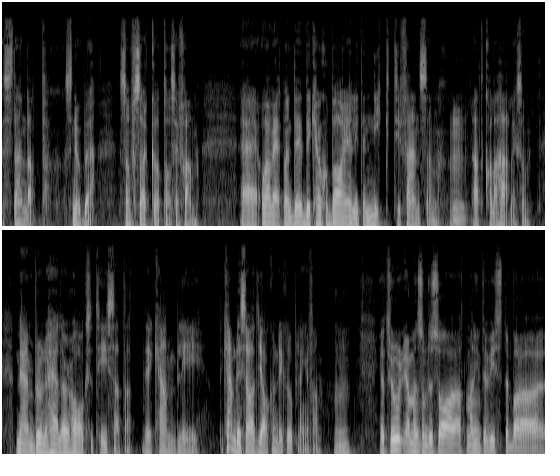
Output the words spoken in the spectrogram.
stand-up snubbe som försöker ta sig fram. Eh, och vad vet man, det, det kanske bara är en liten nick till fansen Mm. att kolla här liksom. Men Bruno Heller har också teasat att det kan bli det kan bli så att Jakon dyker upp längre fram. Mm. Jag tror, ja men som du sa att man inte visste bara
